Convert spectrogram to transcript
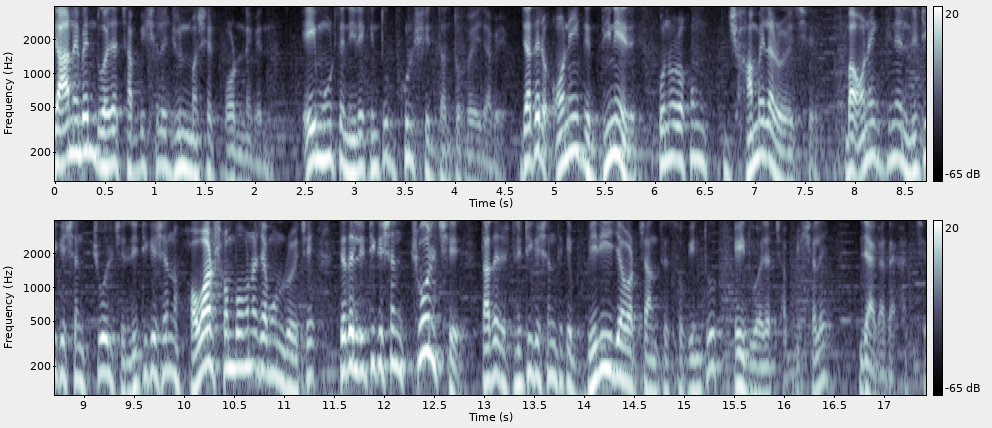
যা নেবেন দু হাজার ছাব্বিশ সালে জুন মাসের পর নেবেন। এই মুহূর্তে নিলে কিন্তু ভুল সিদ্ধান্ত হয়ে যাবে। যাদের অনেক দিনের কোনো রকম ঝামেলা রয়েছে বা অনেক দিনের লিটিগেশন চলছে লিটিগেশন হওয়ার সম্ভাবনা যেমন রয়েছে, যাদের লিটিগেশন চলছে, তাদের লিটিগেশন থেকে বেরিয়ে যাওয়ার চান্সেসও কিন্তু এই দু হাজার ছাব্বিশ সালে জায়গা দেখাচ্ছে।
